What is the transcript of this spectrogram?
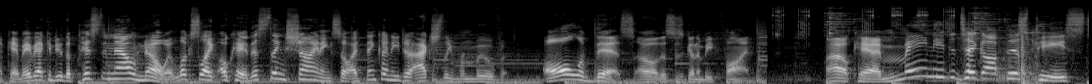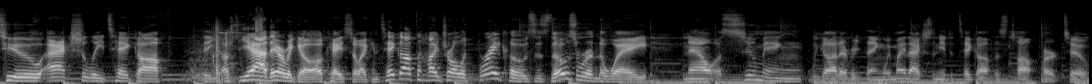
Okay, maybe I can do the piston now? No, it looks like... Okay, this thing's shining, so I think I need to actually remove all of this. Oh, this is to be fun. Okay, I may need to take off this piece to actually take off the... Uh, yeah, there we go. Okay, so I can take off the hydraulic brake hoses. Those were in the way. Now, assuming we got everything, we might actually need to take off this top part too.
